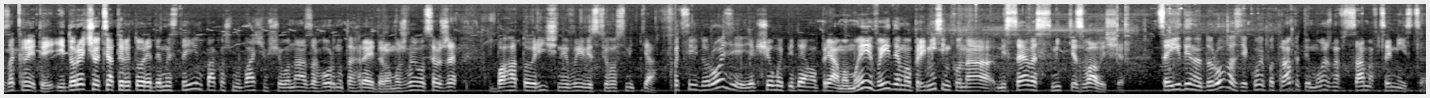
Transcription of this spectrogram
закритий. І, до речі, оця територія, де ми стоїмо, також ми бачимо, що вона загорнута грейдером. Можливо, це вже багаторічний вивіз цього сміття. По цій дорозі, якщо ми підемо прямо, ми вийдемо прямісінько на місцеве сміттєзвалище. Це єдина дорога, з якої потрапити можна в- саме в це місце.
